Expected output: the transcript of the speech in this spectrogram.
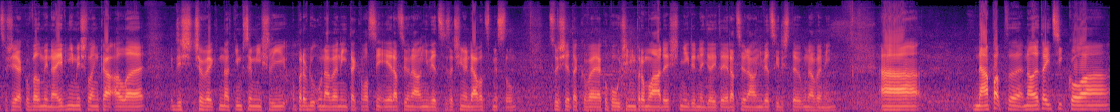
což je jako velmi naivní myšlenka, ale když člověk nad tím přemýšlí opravdu unavený, tak vlastně i racionální věci začínají dávat smysl, což je takové jako poučení pro mládež, nikdy nedělejte iracionální věci, když jste unavený. A nápad na letající kola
